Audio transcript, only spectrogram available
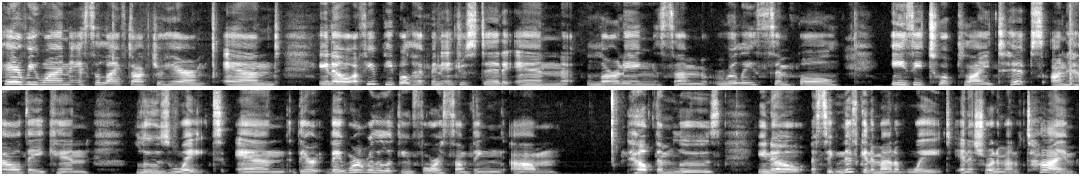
Hey everyone, it's the Life Doctor here. And, you know, a few people have been interested in learning some really simple, easy to apply tips on how they can lose weight. And they're, they weren't really looking for something um, to help them lose, you know, a significant amount of weight in a short amount of time,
